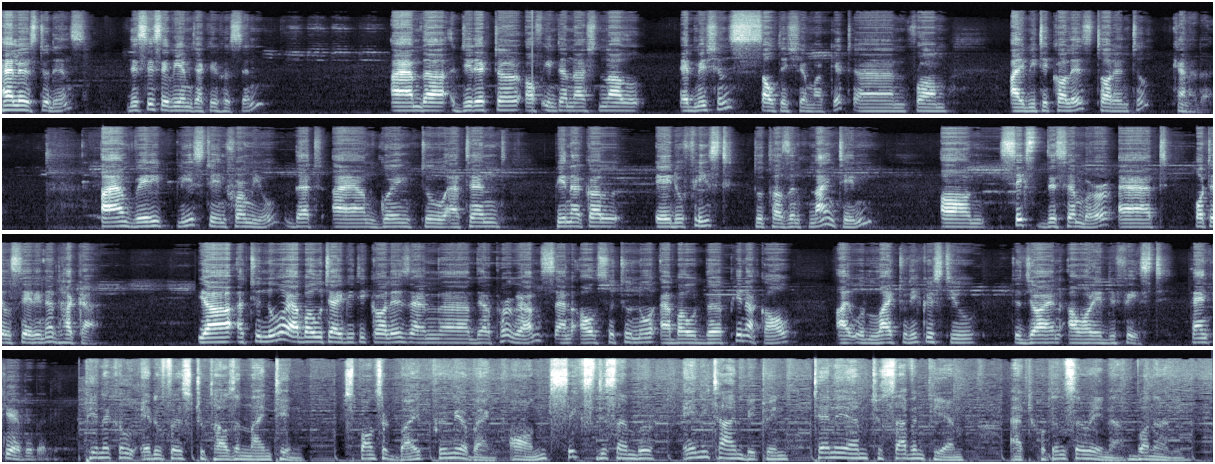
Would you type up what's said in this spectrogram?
Hello students, this is ABM Zakir Hussain. I am the Director of International Admissions South Asia Market and from IBT College, Toronto, Canada. I am very pleased to inform you that I am going to attend Pinnacle Edu Fest 2019 on 6th December at Hotel Sarina, Dhaka. Yeah, uh, to know about IBT College and uh, their programs and also to know about the Pinnacle, I would like to request you to join our Edu Fest. Thank you everybody. Pinnacle EduFest 2019 sponsored by Premier Bank on 6 December anytime between 10 a.m. to 7 p.m. at Hotel Sarina, Banani.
